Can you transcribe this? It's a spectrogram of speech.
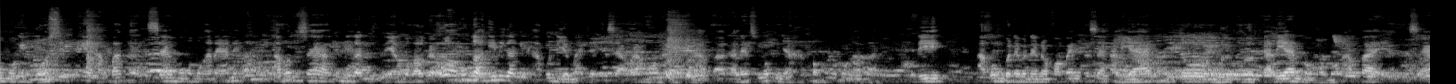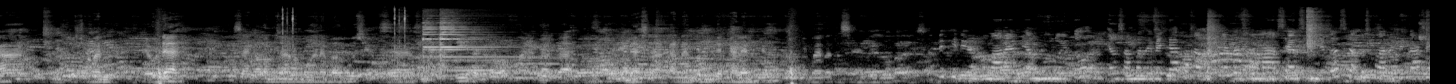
ngomongin gosip kayak apa kayak saya mau ngomong aneh-aneh. Aku tuh saya aku bukan yang bakal kayak oh aku nggak gini nggak gini. Aku diam aja terus orang mau ngomongin apa. Kalian semua punya hak mau ngomong apa. Jadi aku bener-bener no terus saya kalian itu menurut kalian mau ngomong apa ya? Saya cuman ya udah saya kalau misalnya omongannya bagus ya udah sih tapi kalau omongannya gagal ya udah silakan nanti mungkin kalian gimana saya Tapi video yang kemarin yang dulu itu yang sama TPK apakah ada sama Sersi juga harus klarifikasi?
